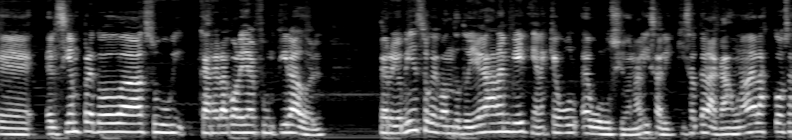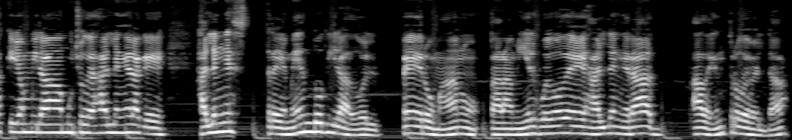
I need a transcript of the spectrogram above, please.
eh, él siempre toda su carrera colegial fue un tirador. Pero yo pienso que cuando tú llegas a la NBA tienes que evol- evolucionar y salir quizás de la caja. Una de las cosas que yo admiraba mucho de Harden era que Harden es tremendo tirador. Pero, mano, para mí el juego de Harden era adentro de verdad.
